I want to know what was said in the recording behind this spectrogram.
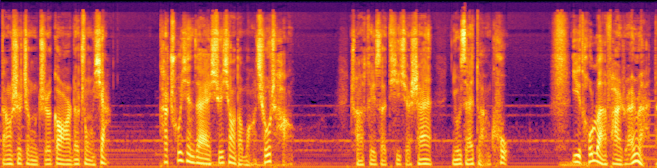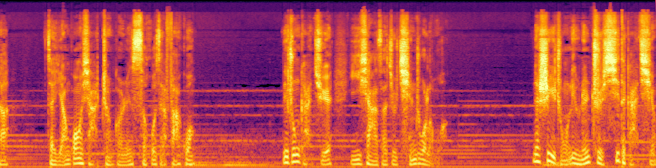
当时正值高二的仲夏，他出现在学校的网球场。穿黑色 T 恤衫、牛仔短裤，一头乱发软软的，在阳光下整个人似乎在发光。那种感觉一下子就擒住了我。那是一种令人窒息的感情，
